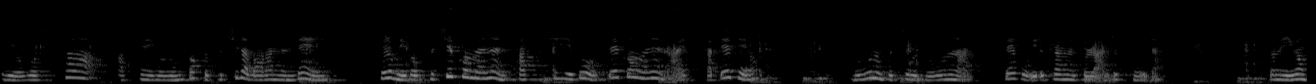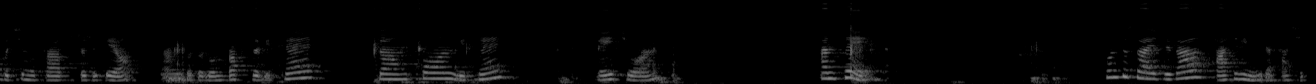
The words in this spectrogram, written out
우리 요거 스타 앞에 이거 롬박스 붙이다 말았는데 여러분 이거 붙일 거면은 다 붙이시고 뺄 거면은 아예 다 떼세요. 누구는 붙이고 누구는 안 떼고 이렇게 하면 별로 안 좋습니다. 저는 이왕 붙이는 거다 붙여줄게요. 그다음 이것도 롬박스 밑에 점 콘 밑에 H1 한테 폰트 사이즈가 40입니다. 40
